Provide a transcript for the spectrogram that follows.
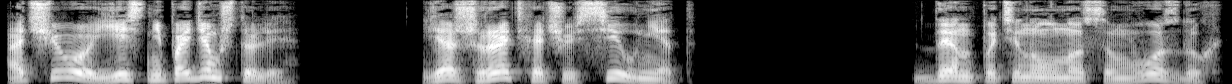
«А чего, есть не пойдем, что ли? Я жрать хочу, сил нет». Дэн потянул носом воздух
